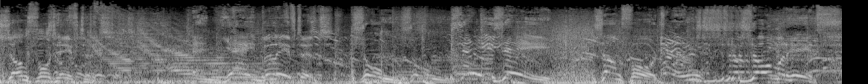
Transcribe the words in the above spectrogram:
Zandvoort heeft het. En jij beleeft het. Zon. Zon. Zee. Zandvoort. Een zomerhit.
